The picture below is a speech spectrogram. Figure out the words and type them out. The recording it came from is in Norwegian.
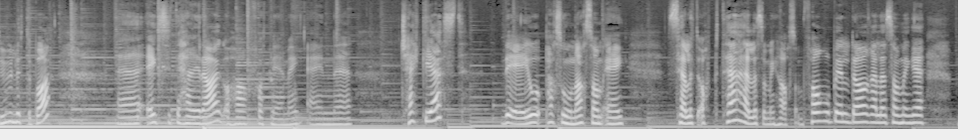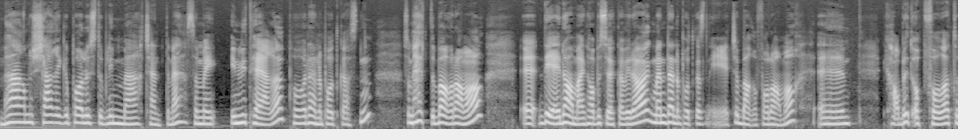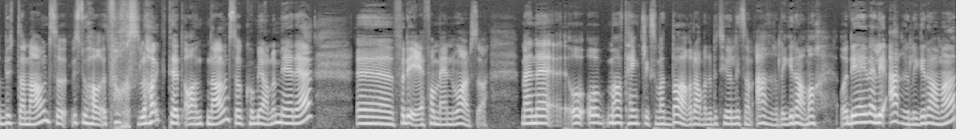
du lytter på. Eh, Jeg sitter her i dag og har fått med meg en eh, kjekk gjest. Det er jo personer som jeg ser litt opp til, eller som jeg har som forbilder, eller som jeg er mer nysgjerrig på og har lyst til å bli mer kjent med, som jeg inviterer på denne podkasten, som heter Bare damer. Eh, Det er ei dame jeg har besøk av i dag, men denne podkasten er ikke bare for damer. Jeg har blitt oppfordra til å bytte navn, så hvis du har et forslag til et annet navn, så kom gjerne med det. Eh, For det er for menn nå, altså. Men, eh, og, og vi har tenkt liksom at bare damer, det betyr litt sånn ærlige damer. Og det er ei veldig ærlige dame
